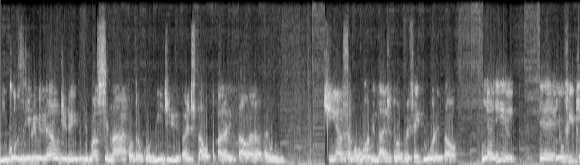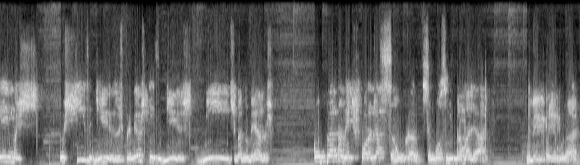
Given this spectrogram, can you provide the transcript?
Inclusive me deram o direito de vacinar contra o Covid antes da hora e tal. Era, era um, tinha essa comorbidade pela prefeitura e tal. E aí é, eu fiquei umas, uns 15 dias, os primeiros 15 dias, 20 mais ou menos, completamente fora de ação, cara, sem conseguir trabalhar no meu emprego, né?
